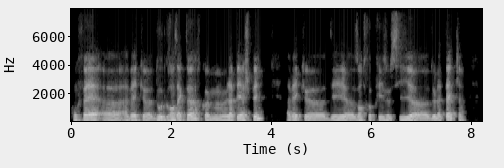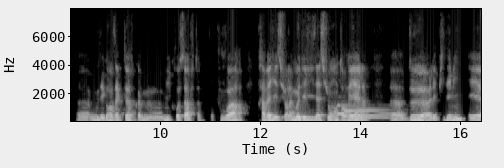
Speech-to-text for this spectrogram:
qu'on fait avec d'autres grands acteurs comme l'APHP, avec des entreprises aussi de la tech ou des grands acteurs comme Microsoft pour pouvoir travailler sur la modélisation en temps réel de l'épidémie et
